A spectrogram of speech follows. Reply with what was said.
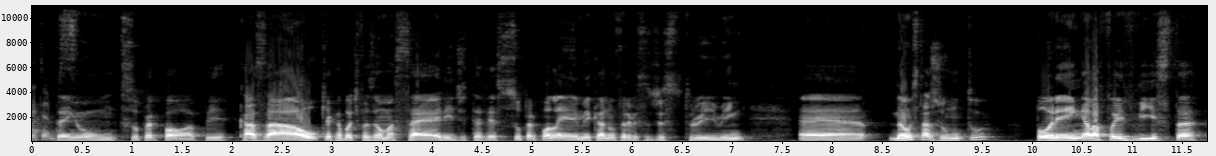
items? Tem um super pop casal que acabou de fazer uma série de TV super polêmica num serviço de streaming. É, não está junto, porém ela foi vista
